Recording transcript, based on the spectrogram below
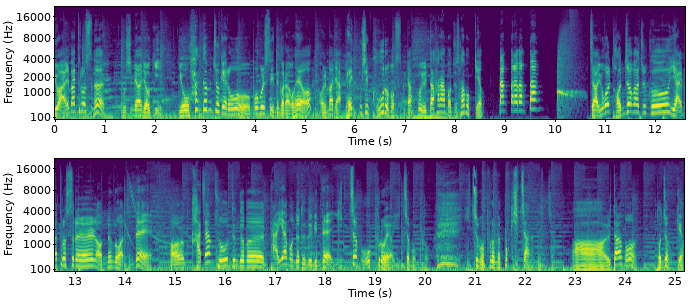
요 알바트로스는 보시면 여기 요 황금 조개로 뽑을 수 있는 거라고 해요. 얼마냐? 199로 먹습니다. 그거 일단 하나 먼저 사볼게요. 빵빠라빵빵. 자, 요걸 던져가지고 이 알바트로스를 얻는 것 같은데 어, 가장 좋은 등급은 다이아몬드 등급인데 2.5%예요. 2.5%. 2.5%면 뽑기 쉽지 않은데 진짜. 와, 일단 한번 던져볼게요.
